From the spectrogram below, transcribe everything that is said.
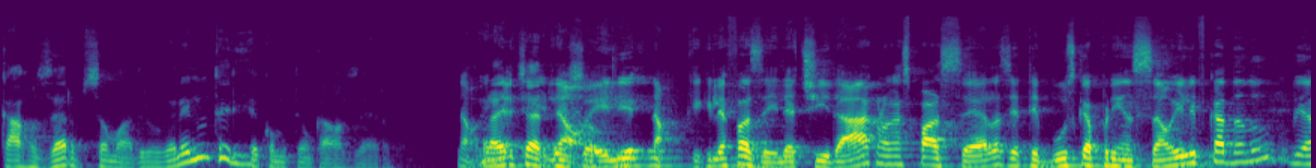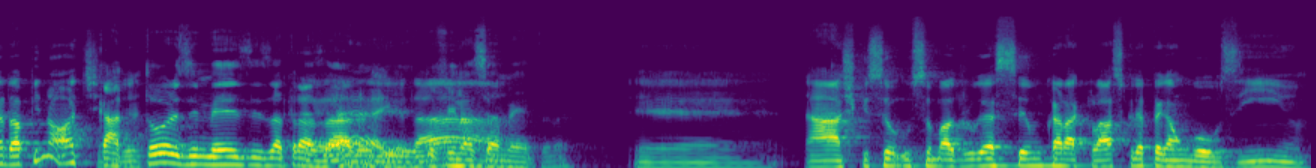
Carro zero pro seu Madruga. Ele não teria como ter um carro zero. Não, Pra ele, ele já ele- ter não, ele, não, o que, que ele ia fazer? Ele ia tirar com as parcelas, ia ter busca e apreensão e ele ia ficar dando, ia dar pinote. Ele- 14 meses atrasado É, de- ia do dar- financiamento, né? Ah, acho que o seu, o seu Madruga ia ser um cara clássico, ele ia pegar um golzinho,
